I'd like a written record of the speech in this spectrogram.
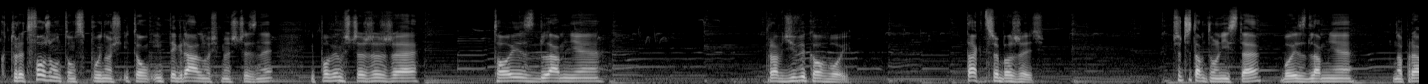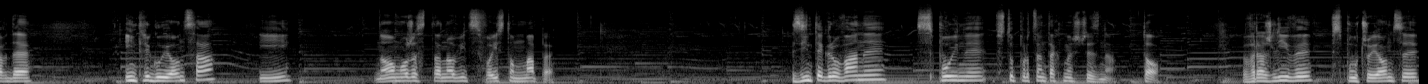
które tworzą tą spójność i tą integralność mężczyzny. I powiem szczerze, że to jest dla mnie prawdziwy kowboj. Tak trzeba żyć. Przeczytam tą listę, bo jest dla mnie naprawdę intrygująca i no, może stanowić swoistą mapę. Zintegrowany, spójny w 100% mężczyzna to wrażliwy, współczujący,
